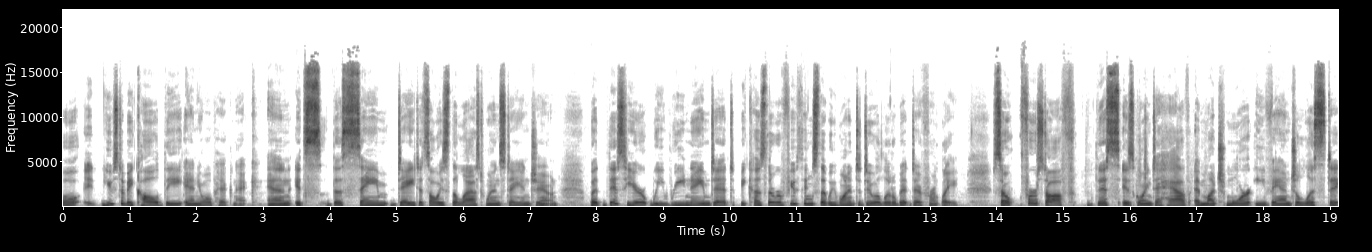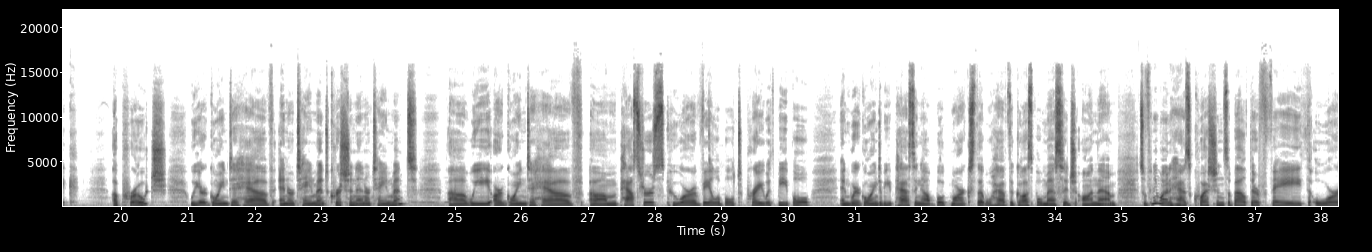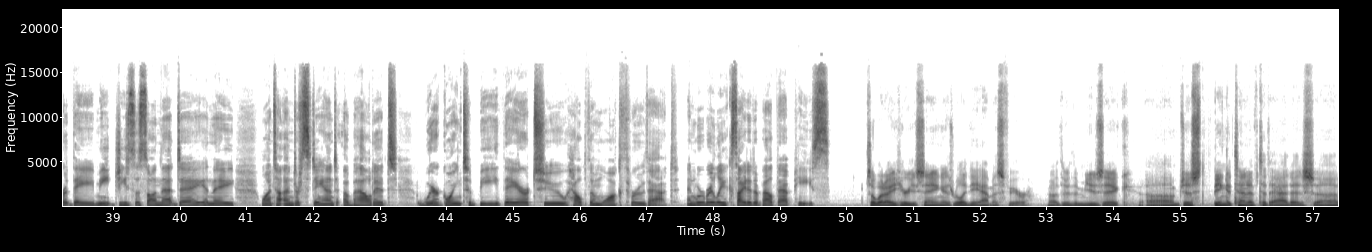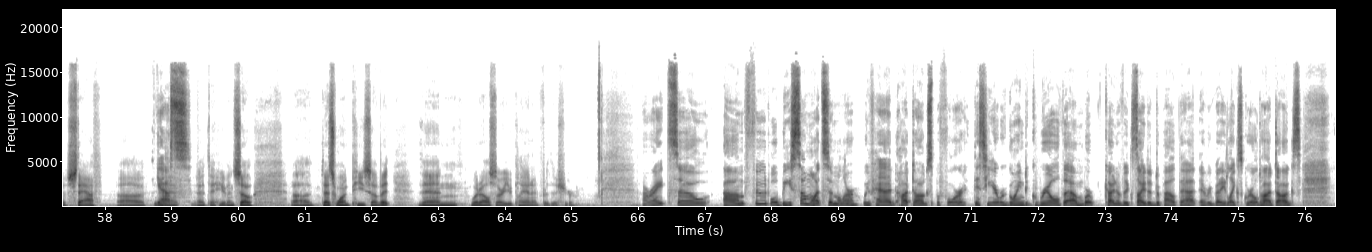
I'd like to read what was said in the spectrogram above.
Well, it used to be called the annual picnic, and it's the same date. It's always the last Wednesday in June. But this year we renamed it because there were a few things that we wanted to do a little bit differently. So, first off, this is going to have a much more evangelistic approach. We are going to have entertainment, Christian entertainment. Uh, we are going to have um, pastors who are available to pray with people, and we're going to be passing out bookmarks that will have the gospel message on them. So if anyone has questions about their faith or they meet Jesus on that day and they want to understand about it, we're going to be there to help them walk through that. And we're really excited about that piece. So what I hear you saying is really the atmosphere uh, through the music, um, just being attentive to that as uh, staff. Uh, Yes. At, at the Haven. So uh, that's one piece of it. Then what else are you planning for this year? All right, so um, food will be somewhat similar. We've had hot dogs before. This year we're going to grill them. We're kind of excited about that. Everybody likes grilled hot dogs.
